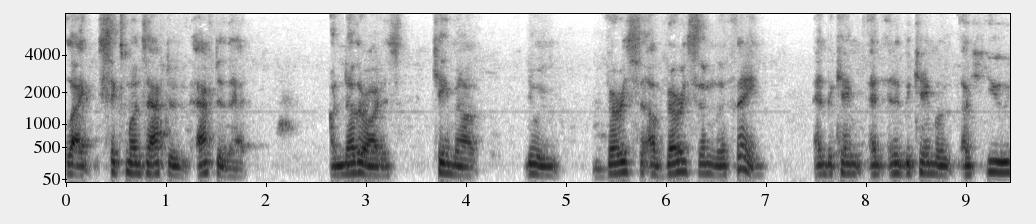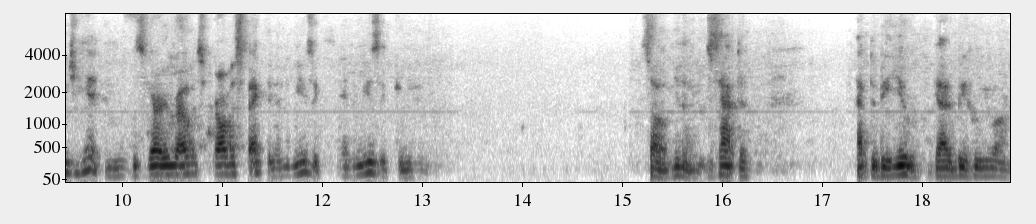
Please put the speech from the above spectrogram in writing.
like six months after after that another artist came out doing very a very similar thing, and became and, and it became a, a, huge hit and was very well, well respected in the music in the music community. So you know, you just have to have to be you. You got to be who you are.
